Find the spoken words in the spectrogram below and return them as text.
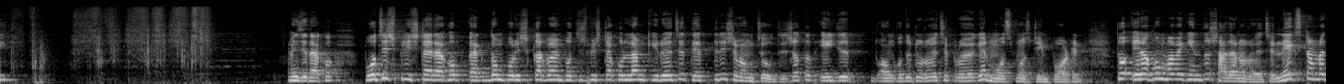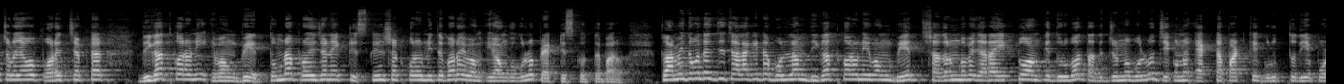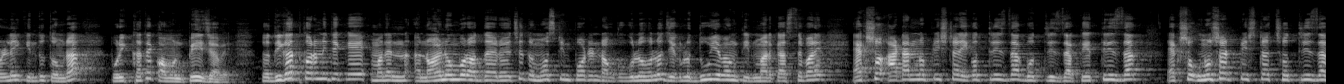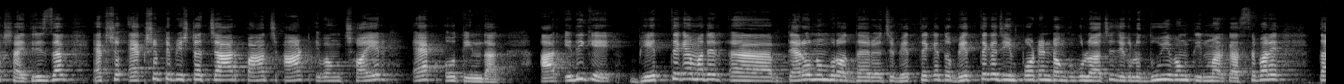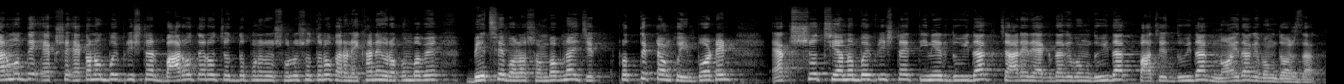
এই যে দেখো, পঁচিশ পৃষ্ঠায় দেখো, একদম পরিষ্কারভাবে পঁচিশ পৃষ্ঠা করলাম কি রয়েছে? তেত্রিশ এবং চৌত্রিশ। অর্থাৎ এই যে অঙ্ক দুটো রয়েছে, প্রয়োগের মোস্ট মোস্ট ইম্পর্টেন্ট তো এরকমভাবে কিন্তু সাজানো রয়েছে। নেক্সট আমরা চলে যাব পরের চ্যাপ্টার দ্বিঘাতকরণী এবং ভেদ। তোমরা প্রয়োজনে একটি স্ক্রিনশট করেও নিতে পারো এবং এই অঙ্কগুলো প্র্যাকটিস করতে পারো। তো আমি তোমাদের যে চালাকিটা বললাম, দ্বিঘাতকরণী এবং ভেদ, সাধারণভাবে যারা একটু অঙ্কে দুর্বল, তাদের জন্য বলব যে কোনো একটা পাঠকে গুরুত্ব দিয়ে পড়লেই কিন্তু তোমরা পরীক্ষাতে কমন পেয়ে যাবে। তো দ্বিঘাতকরণী থেকে আমাদের নয় নম্বর অধ্যায় রয়েছে। তো মোস্ট ইম্পর্টেন্ট অঙ্কগুলো হলো, যেগুলো দুই এবং তিন মার্কে আসতে পারে। একশো আটান্ন পৃষ্ঠার একত্রিশ দাগ, বত্রিশ দাগ, তেত্রিশ দাগ। একশো উনষাট পৃষ্ঠার ছত্রিশ দাগ সাঁত্রিশ দাগ। একশো একষট্টি পৃষ্ঠার চার, পাঁচ, আট এবং ছয়ের এক ও তিন দাগ। আর এদিকে ভেদ থেকে আমাদের তেরো নম্বর অধ্যায় রয়েছে ভেদ থেকে। তো ভেদ থেকে যে ইম্পর্টেন্ট অঙ্কগুলো আছে, যেগুলো দুই এবং তিন মার্কে আসতে পারে, তার মধ্যে একশো একানব্বই পৃষ্ঠার বারো, তেরো, চোদ্দ, পনেরো, ষোলো, সতেরো, কারণ এখানে ওরকমভাবে বেছে বলা সম্ভব নয় যে প্রত্যেকটা অঙ্ক ইম্পর্টেন্ট একশো ছিয়ানব্বই পৃষ্ঠায় তিনের দুই দাগ, চারের এক দাগ এবং দুই দাগ, পাঁচের দুই দাগ, নয় দাগ এবং দশ দাগ।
